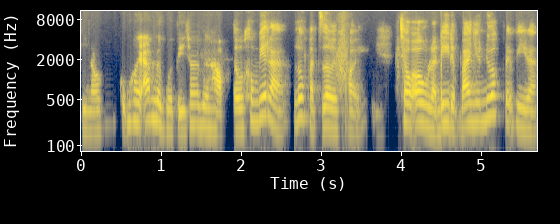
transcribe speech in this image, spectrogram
thì nó cũng hơi áp lực một tí cho việc học. Tớ không biết là lúc mà rời khỏi châu Âu là đi được bao nhiêu nước tại vì là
